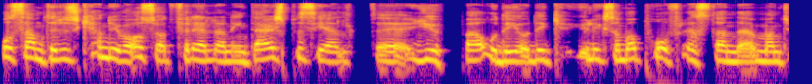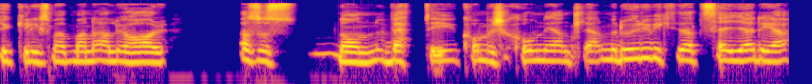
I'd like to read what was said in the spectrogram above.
och samtidigt kan det ju vara så att föräldrarna inte är speciellt eh, djupa och det, och det kan ju liksom vara påfrestande. Man tycker liksom att man aldrig har alltså, någon vettig konversation egentligen. Men då är det viktigt att säga det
